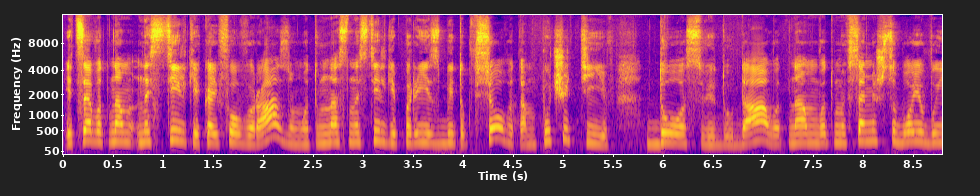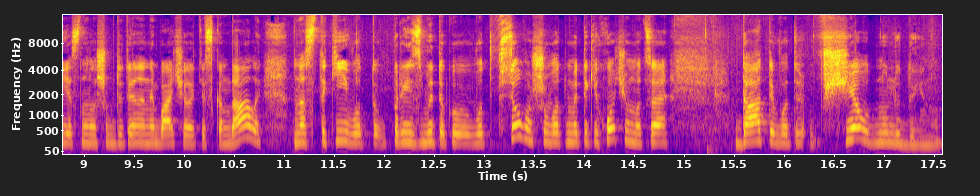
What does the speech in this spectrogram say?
І це от нам настільки кайфово разом. От у нас настільки переізбиток всього, там почуттів, досвіду. Да? От нам, от ми все між собою вияснили, щоб дитина не бачила ті скандали. У нас такий от переізбиток от всього, що от ми таки хочемо це дати от ще одну людину.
